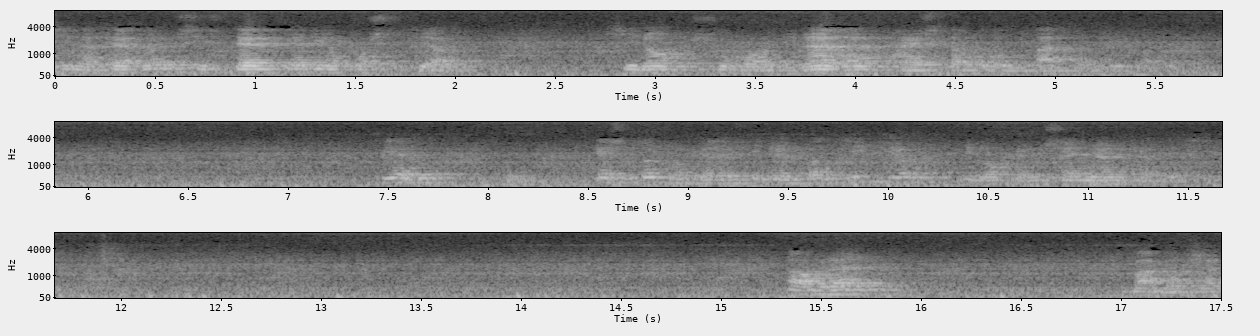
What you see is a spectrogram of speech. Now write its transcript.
sin hacerle existencia ni oposición, sino subordinada a esta voluntad omnipotente. Bien, esto es lo que define el concilio y lo que enseña el catecismo. Ahora vamos a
